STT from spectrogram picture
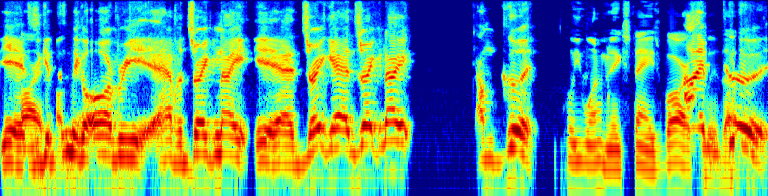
yeah, just All right. get this nigga Aubrey, have a Drake night. Yeah, Drake had Drake night. I'm good. Who you want him to exchange bars I'm with? though? good.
